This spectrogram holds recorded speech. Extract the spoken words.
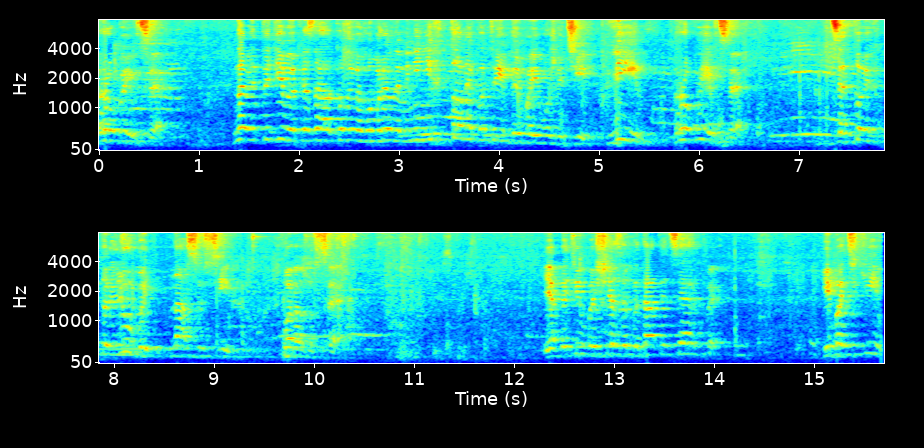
робив це. Навіть тоді ви казали, коли ви говорили, мені ніхто не потрібний в моєму житті. Він робив це. Це той, хто любить нас усіх понад усе. Я хотів би ще запитати церкви і батьків.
